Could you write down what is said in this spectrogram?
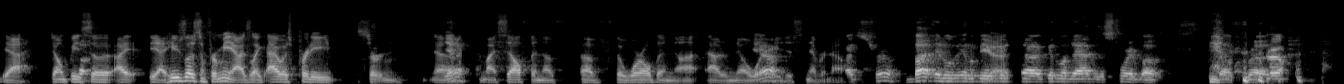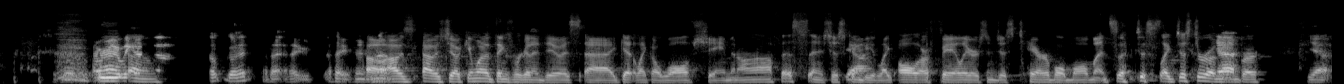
Yeah, don't be so. I yeah, huge lesson for me. I was like, I was pretty certain uh, yeah. myself and of of the world and not out of nowhere. Yeah. You just never know. That's true. But it'll it'll be yeah. a good uh, good one to add to the storybook. All right, we got. Um, oh, go ahead. I thought, I thought you. I thought you oh, I was I was joking. One of the things we're gonna do is uh, get like a wall of shame in our office, and it's just gonna be like all our failures and just terrible moments, just like just to remember. Yeah.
